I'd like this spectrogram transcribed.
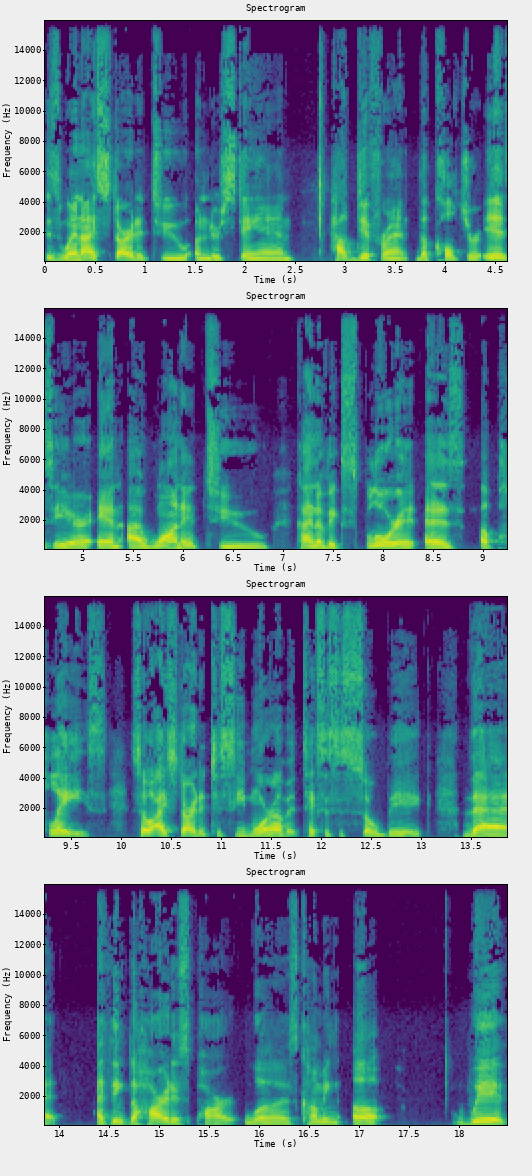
is when I started to understand how different the culture is here. And I wanted to kind of explore it as a place. So I started to see more of it. Texas is so big that I think the hardest part was coming up with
